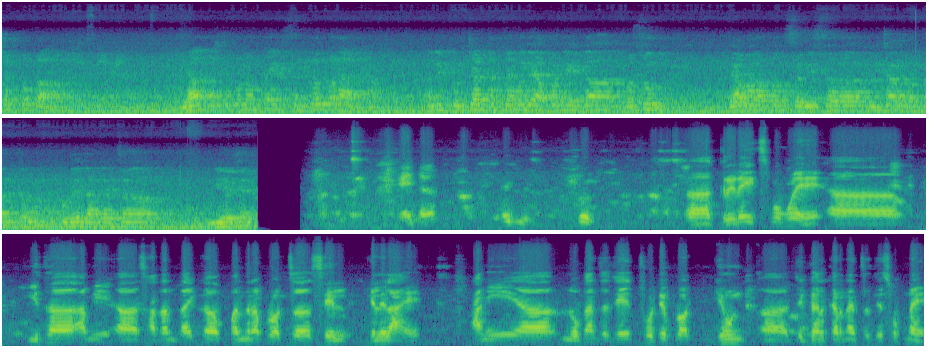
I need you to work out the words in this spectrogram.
शकतो का? या दृष्टिकोनातला एक संकल्पना आहे आणि पुढच्या टप्प्यामध्ये आपण एकदा बसून त्यावर आपण सविस्तर विचारमंथन करून पुढे जाण्याचं नियोजन क्रीडा एक्सपोमुळे इथं आम्ही साधारणतः एक पंधरा प्लॉटचं सेल केलेलं आहे. आणि लोकांचं जे छोटे प्लॉट घेऊन जे घर करण्याचं जे स्वप्न आहे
